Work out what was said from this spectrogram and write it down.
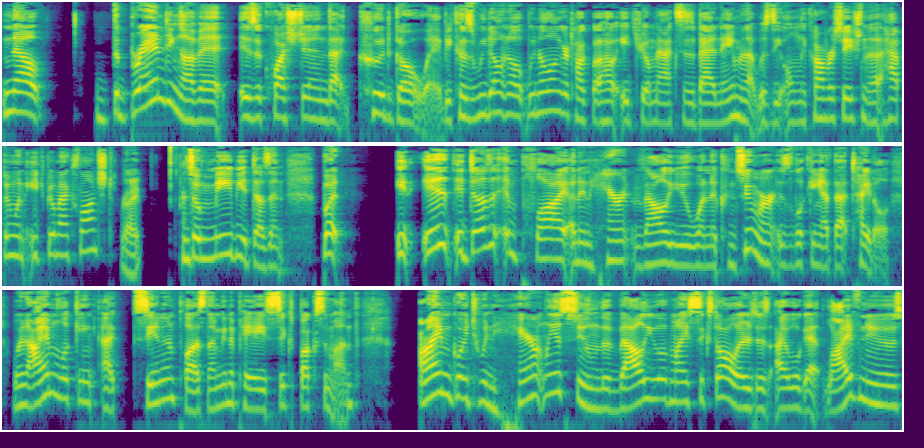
Now, the branding of it is a question that could go away because we don't know we no longer talk about how HBO Max is a bad name and that was the only conversation that happened when HBO Max launched. Right. And so maybe it doesn't. But it it, it does imply an inherent value when a consumer is looking at that title. When I'm looking at CNN Plus and I'm going to pay 6 bucks a month, I'm going to inherently assume the value of my $6 is I will get live news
